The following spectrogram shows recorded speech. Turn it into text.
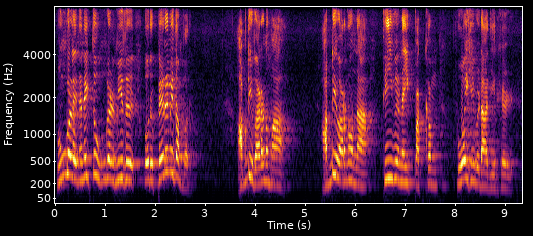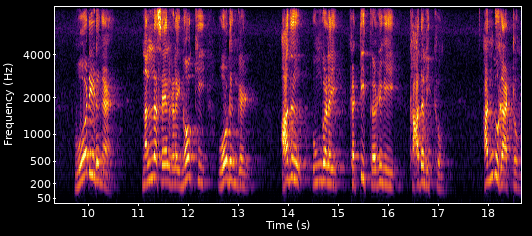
உங்களை நினைத்து உங்கள் மீது ஒரு பெருமிதம் வரும். அப்படி வரணுமா? அப்படி வரணும்னா தீவினை பக்கம் போகி விடாதீர்கள் ஓடிடுங்க. நல்ல செயல்களை நோக்கி ஓடுங்கள். அது உங்களை கட்டி தழுவி காதலிக்கும். அன்பு காட்டும்.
